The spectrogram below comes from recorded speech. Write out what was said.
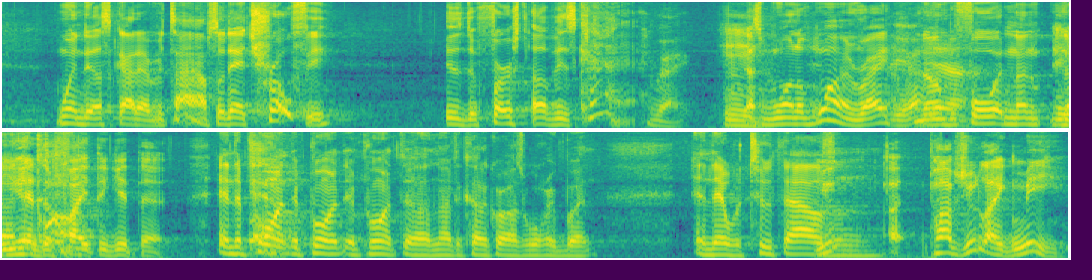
Wendell Scott every time. So that trophy is the first of its kind. Right. That's one of one, right? Yeah. None Yeah. before, none, and none you had to come. fight to get that. And the point, the point, the point, uh, not to cut across Warrick, but and there were 2,000. Uh, Pops, you like me.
